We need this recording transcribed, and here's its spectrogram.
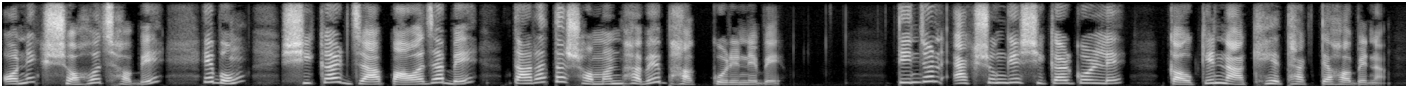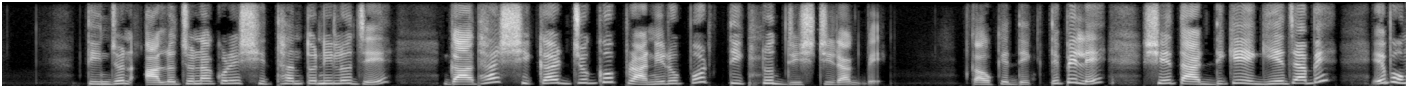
অনেক সহজ হবে এবং শিকার যা পাওয়া যাবে তারা তা সমানভাবে ভাগ করে নেবে। তিনজন একসঙ্গে শিকার করলে কাউকে না খেয়ে থাকতে হবে না। তিনজন আলোচনা করে সিদ্ধান্ত নিল যে গাধা শিকারযোগ্য প্রাণীর ওপর তীক্ষ্ণ দৃষ্টি রাখবে। কাউকে দেখতে পেলে সে তার দিকে এগিয়ে যাবে এবং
